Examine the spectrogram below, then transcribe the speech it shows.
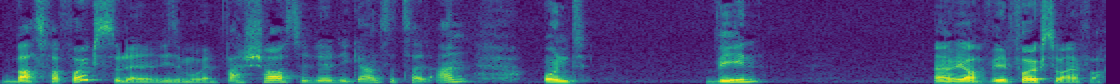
was verfolgst du denn in diesem Moment? Was schaust du dir die ganze Zeit an und wen, äh, ja, wen folgst du einfach?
